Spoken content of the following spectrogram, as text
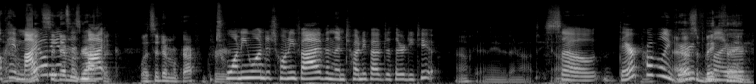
Okay, my What's audience is demographic? my What's the demographic for? 21 to 25 and then 25 to 32. Okay, maybe they're not too young. So they're probably very That's a big familiar. thing.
